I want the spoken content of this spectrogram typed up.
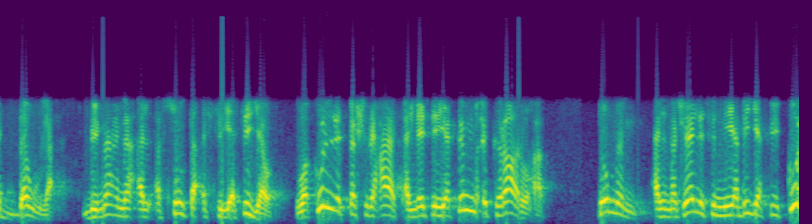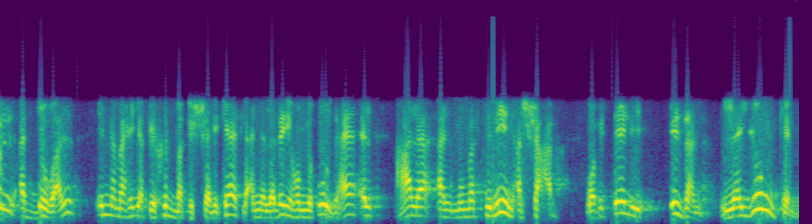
الدولة بمعنى السلطة السياسية وكل التشريعات التي يتم إقرارها ضمن المجالس النيابية في كل الدول إنما هي في خدمة الشركات لأن لديهم نفوذ هائل على الممثلين الشعب. وبالتالي اذا لا يمكن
